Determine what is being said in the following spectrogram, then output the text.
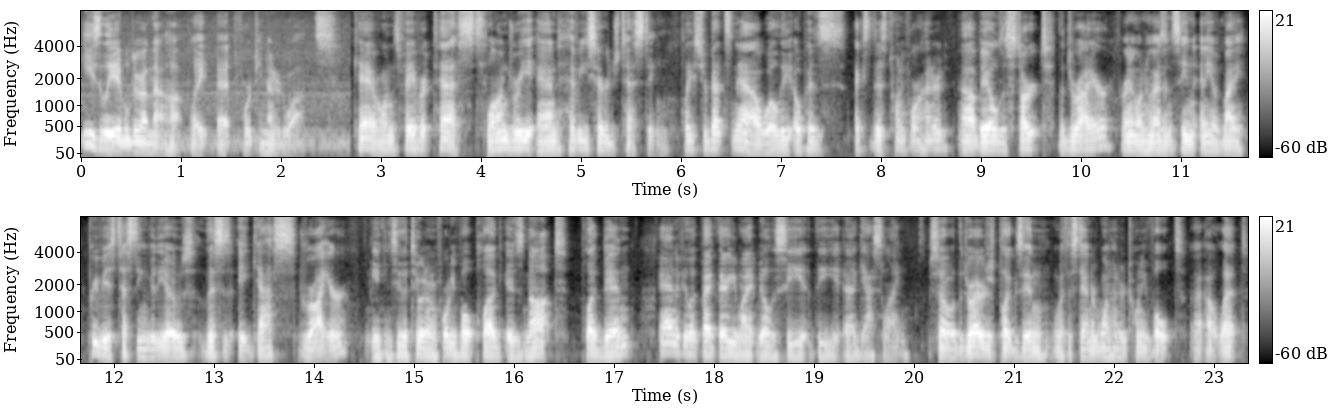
easily able to run that hot plate at 1400 watts. Okay, everyone's favorite test, laundry and heavy surge testing. Place your bets now. Will the OUPES Exodus 2400 uh, be able to start the dryer? For anyone who hasn't seen any of my previous testing videos, this is a gas dryer. You can see the 240 volt plug is not plugged in. And if you look back there, you might be able to see the uh, gas line. So the dryer just plugs in with a standard 120 volt uh, outlet.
